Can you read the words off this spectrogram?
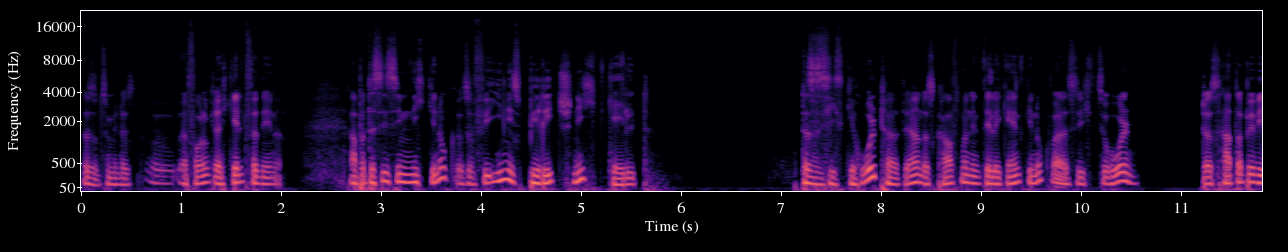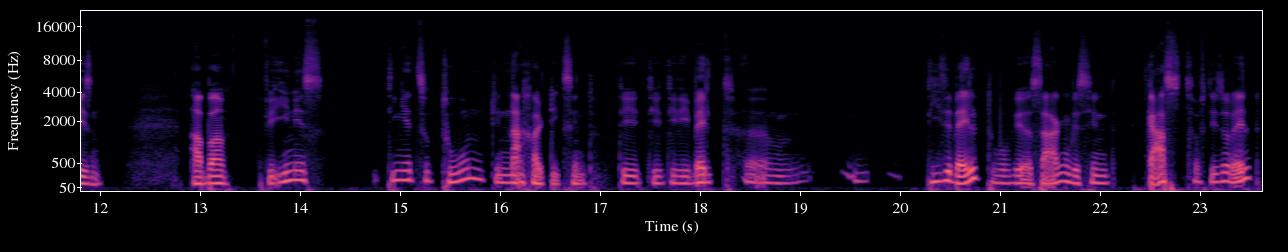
Also zumindest äh, erfolgreich Geld verdienen. Aber das ist ihm nicht genug. Also für ihn ist Biritsch nicht Geld. Dass er sich geholt hat, ja, und das Kaufmann intelligent genug war, es sich zu holen. Das hat er bewiesen. Aber für ihn ist Dinge zu tun, die nachhaltig sind, die die, die, die Welt, ähm, diese Welt, wo wir sagen, wir sind Gast auf dieser Welt,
